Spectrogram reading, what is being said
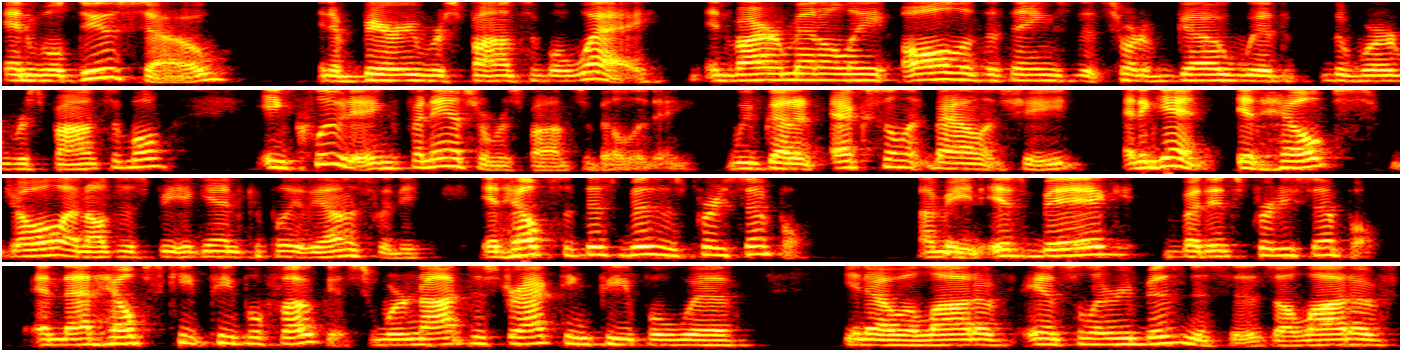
and we'll do so in a very responsible way. Environmentally, all of the things that sort of go with the word responsible, including financial responsibility. We've got an excellent balance sheet. And again, it helps, Jowell, and I'll just be again completely honest with you. It helps that this business is pretty simple. I mean, it's big, but it's pretty simple. And that helps keep people focused. We're not distracting people with, you know, a lot of ancillary businesses, a lot of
